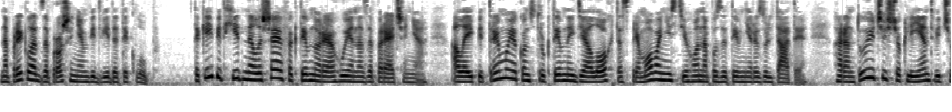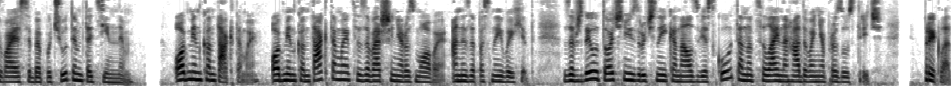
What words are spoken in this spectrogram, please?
наприклад, запрошенням відвідати клуб. Такий підхід не лише ефективно реагує на заперечення, але й підтримує конструктивний діалог та спрямованість його на позитивні результати, гарантуючи, що клієнт відчуває себе почутим та цінним. Обмін контактами. Обмін контактами це завершення розмови, а не запасний вихід. Завжди уточнюй зручний канал зв'язку та надсилай нагадування про зустріч. Приклад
